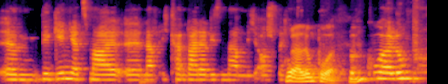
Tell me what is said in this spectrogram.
äh, wir gehen jetzt mal äh, nach, ich kann leider diesen Namen nicht aussprechen. Kuala Lumpur. Mhm. Kuala Lumpur.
